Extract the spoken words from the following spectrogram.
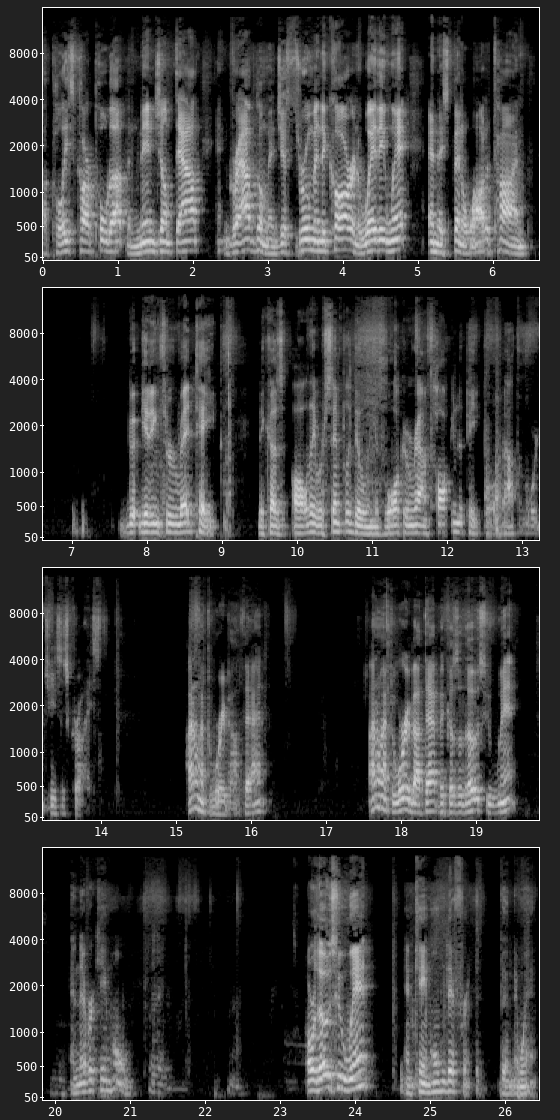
a police car pulled up and men jumped out and grabbed them and just threw them in the car and away they went. And they spent a lot of time getting through red tape because all they were simply doing is walking around talking to people about the Lord Jesus Christ. I don't have to worry about that. I don't have to worry about that because of those who went and never came home. Or those who went and came home different than they went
